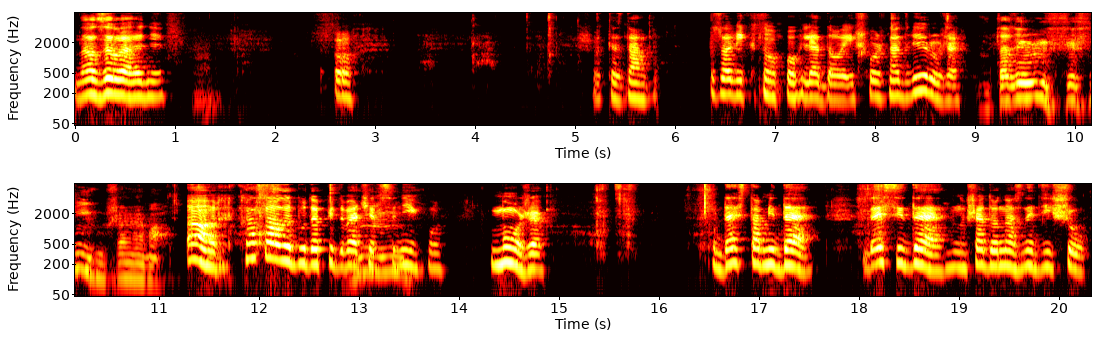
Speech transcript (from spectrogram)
На зелені. О. Що ти знав? За вікно поглядаєш, що ж на двір уже? Та дивлюсь, що снігу ще нема. А, казали, буде під вечір Мгм. снігу. Може. Десь там іде, десь іде, ну ще до нас не дійшов.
